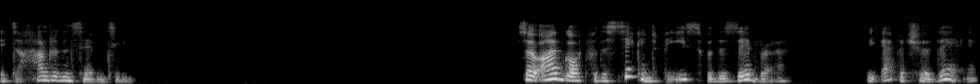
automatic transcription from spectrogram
it's 170. So I've got for the second piece, for the zebra, the aperture there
